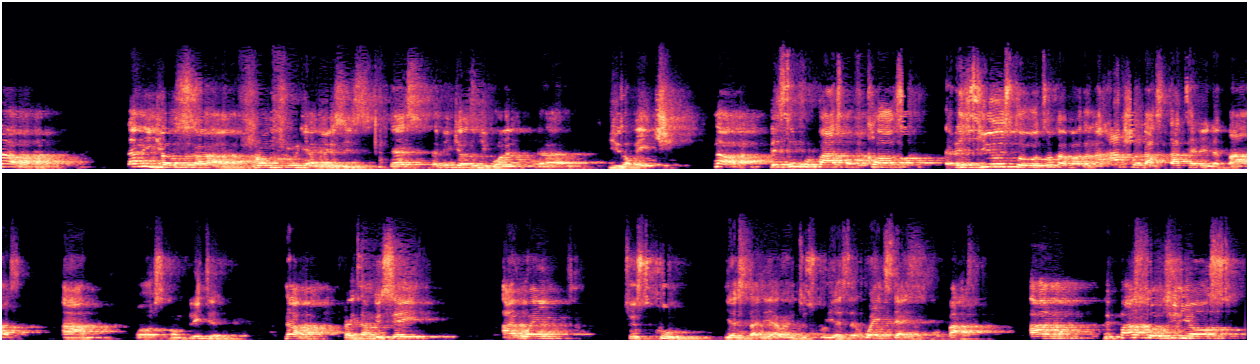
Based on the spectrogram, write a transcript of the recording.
Now, let me just uh, run through their uses. Yes, let me just give one uh, use of each. Now, the simple past, of course, it is used to talk about an action that started in the past and was completed. Now, for example, you say, I went to school yesterday. I went to school yesterday. There is past. And the past continuous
